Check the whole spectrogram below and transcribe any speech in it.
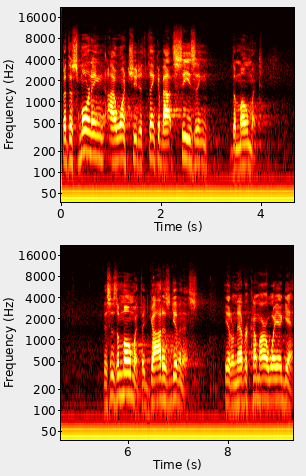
But this morning, I want you to think about seizing the moment. This is a moment that God has given us. It'll never come our way again.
